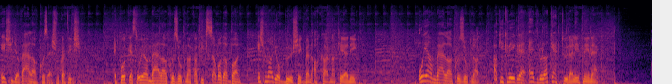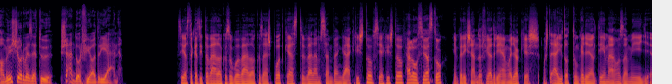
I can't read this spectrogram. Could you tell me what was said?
és így a vállalkozásukat is. Egy podcast olyan vállalkozóknak, akik szabadabban és nagyobb bőségben akarnak élni. Olyan vállalkozóknak, akik végre egyről a kettőre lépnének. A műsorvezető Sándorfi Adrián. Sziasztok, ez itt a Vállalkozóból Vállalkozás Podcast, velem szemben Gál Kristóf. Szia Kristóf! Hello, sziasztok! Én pedig Sándorfi Adrián vagyok, és most eljutottunk egy olyan témához, ami így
